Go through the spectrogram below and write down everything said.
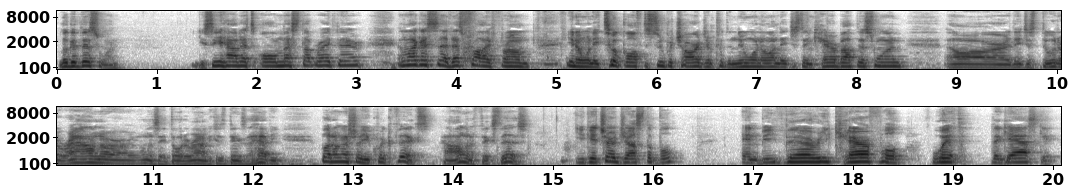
Look at this one. You see how that's all messed up right there? And like I said, that's probably from, you know, when they took off the supercharger and put the new one on, they just didn't care about this one or they just threw it around, or I'm gonna say throw it around because things are heavy. But I'm gonna show you a quick fix. How I'm gonna fix this. You get your adjustable and be very careful with the gasket.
